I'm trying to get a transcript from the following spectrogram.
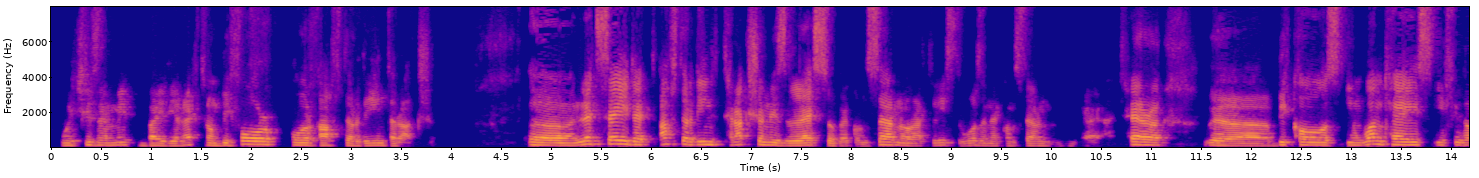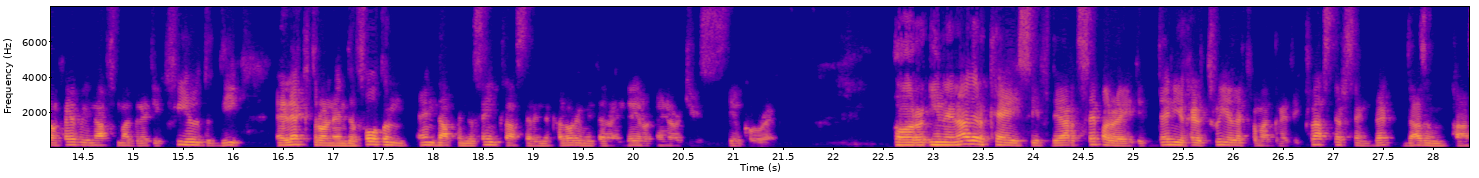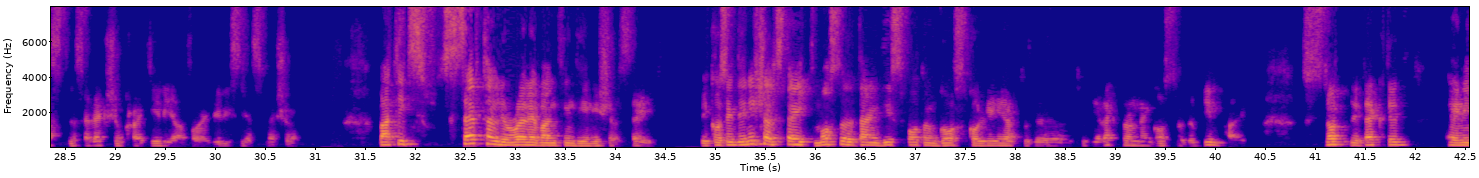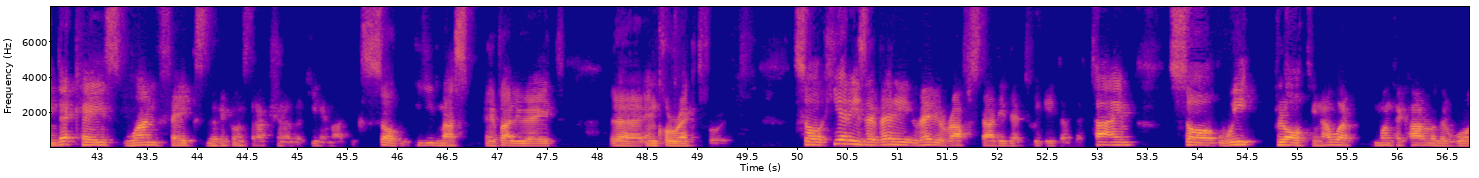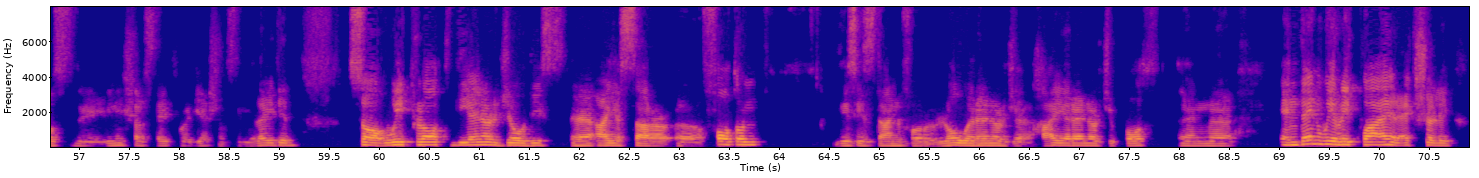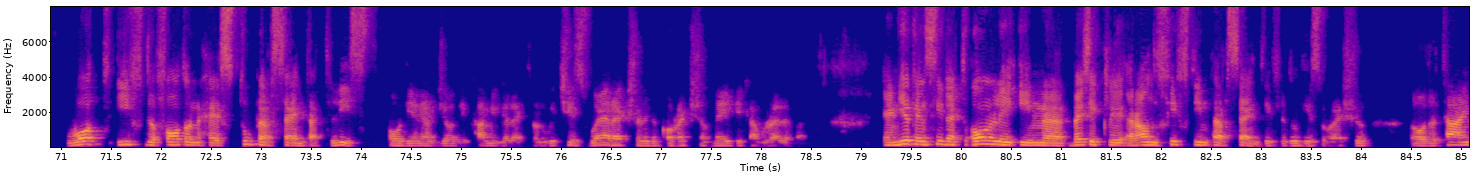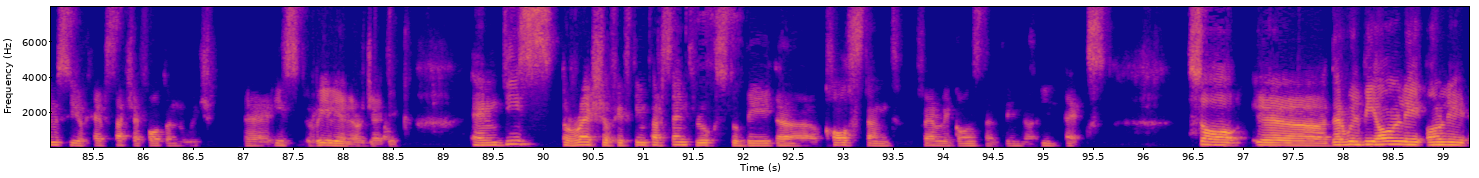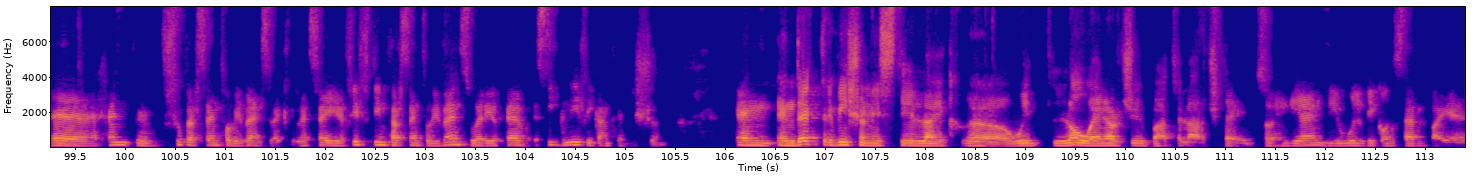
which is emitted by the electron before or after the interaction. Uh, let's say that after the interaction is less of a concern, or at least wasn't a concern uh, at Hera, uh, because in one case, if you don't have enough magnetic field, the electron and the photon end up in the same cluster in the calorimeter and their energy is still correct. Or in another case, if they are separated, then you have three electromagnetic clusters and that doesn't pass the selection criteria for a DVCS measurement. But it's certainly relevant in the initial state because in the initial state, most of the time this photon goes collinear to the, to the electron and goes through the beam pipe. It's not detected, and in that case, one fakes the reconstruction of the kinematics. So he must evaluate uh, and correct for it. So here is a very, very rough study that we did at the time. So we plot in our Monte Carlo, there was the initial state radiation simulated. So we plot the energy of this uh, ISR uh, photon. This is done for lower energy and higher energy both. And, uh, and then we require actually what if the photon has 2% at least of the energy of the coming electron, which is where actually the correction may become relevant. And you can see that only in uh, basically around 15%, if you do this ratio, of the times you have such a photon which uh, is really energetic. And this ratio, 15%, looks to be uh, constant, fairly constant in, uh, in X. So uh, there will be only only a two percent of events, like let's say fifteen percent of events where you have a significant emission, and and that emission is still like uh, with low energy but a large tail. So in the end, you will be concerned by a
